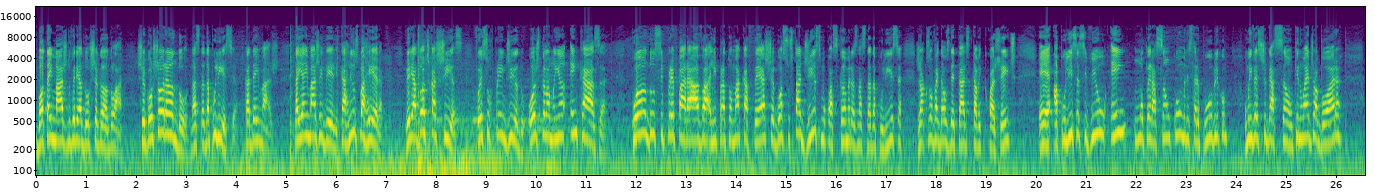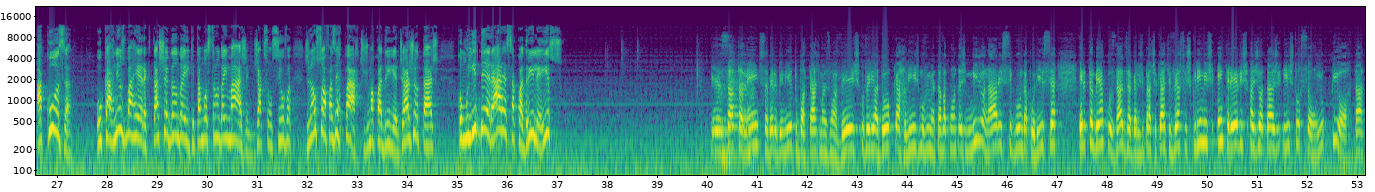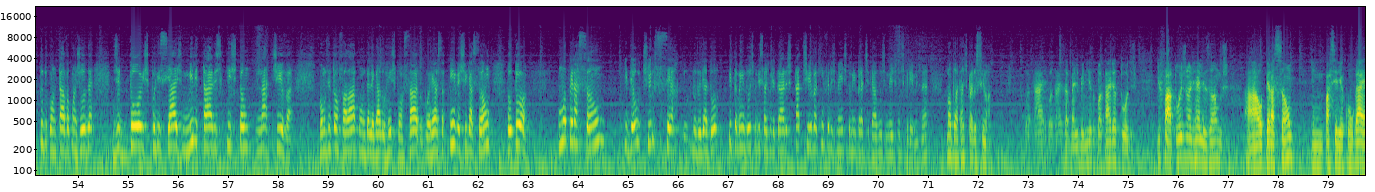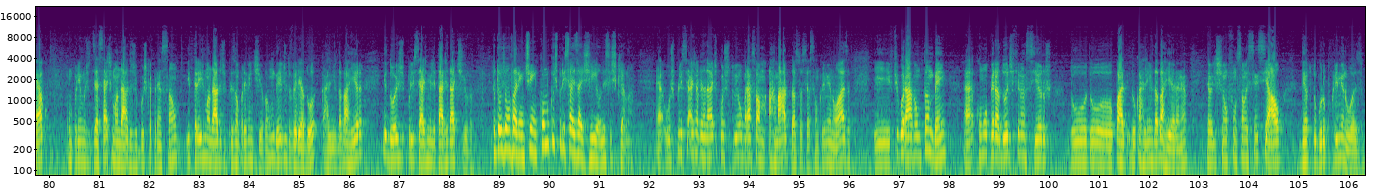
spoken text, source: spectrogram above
Bota a imagem do vereador chegando lá. Chegou chorando na cidade da polícia. Cadê a imagem? Tá aí a imagem dele, Carlinhos Barreira, vereador de Caxias, foi surpreendido hoje pela manhã em casa. Quando se preparava ali para tomar café, chegou assustadíssimo com as câmeras na cidade da polícia. Jackson vai dar os detalhes que estava aqui com a gente. É, a Polícia Civil em uma operação com o Ministério Público, uma investigação que não é de agora, acusa o Carlinhos Barreira, que está chegando aí, que está mostrando a imagem, Jackson Silva, de não só fazer parte de uma quadrilha de agiotagem, como liderar essa quadrilha, é isso? Exatamente, Isabelle Benito, boa tarde mais uma vez. O vereador Carlinhos movimentava contas milionárias, segundo a polícia. Ele também é acusado, Isabelle, de praticar diversos crimes, entre eles agiotagem e extorsão. E o pior, tá? Tudo contava com a ajuda de dois policiais militares que estão na ativa. Vamos então falar com o delegado responsável por essa investigação. Doutor, uma operação que deu o tiro certo no vereador e também dois policiais militares da ativa que infelizmente também praticavam os mesmos crimes, né? Uma boa tarde para o senhor. Boa tarde, boa tarde Isabelle Benito, boa tarde a todos. De fato, hoje nós realizamos a operação em parceria com o GAECO, cumprimos 17 mandados de busca e apreensão e três mandados de prisão preventiva. Um deles do vereador, Carlinhos da Barreira, e dois de policiais militares da ativa. Doutor João Valentim, como que os policiais agiam nesse esquema? É, os policiais, na verdade, constituíam o braço armado da associação criminosa e figuravam também é, como operadores financeiros do, do, do Carlinhos da Barreira. Né? Então, eles tinham função essencial dentro do grupo criminoso.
